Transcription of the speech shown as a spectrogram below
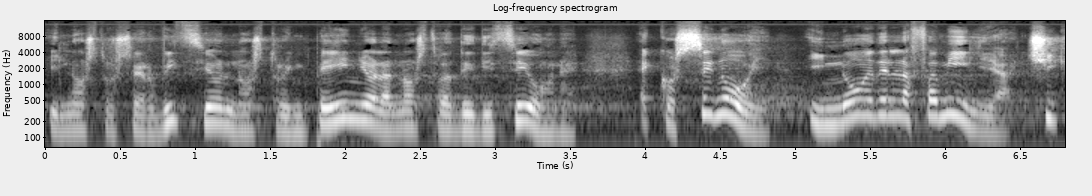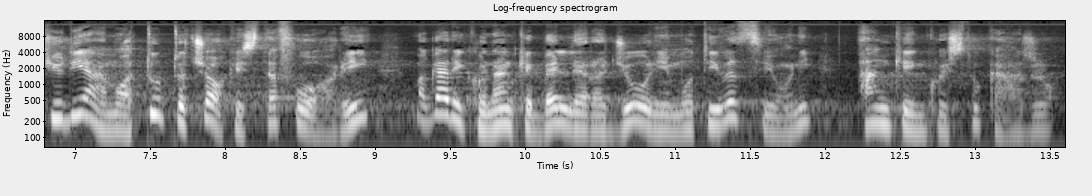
il nostro servizio, il nostro impegno, la nostra dedizione. Ecco, se noi in nome della famiglia ci chiudiamo a tutto ciò che sta fuori, magari con anche belle ragioni e motivazioni, anche in questo caso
